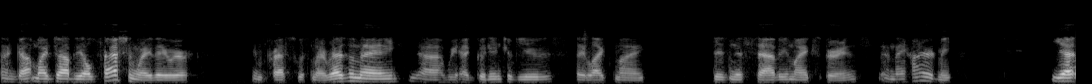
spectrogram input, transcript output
I got my job the old-fashioned way. They were impressed with my resume. Uh, we had good interviews. They liked my business savvy and my experience, and they hired me. Yet,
